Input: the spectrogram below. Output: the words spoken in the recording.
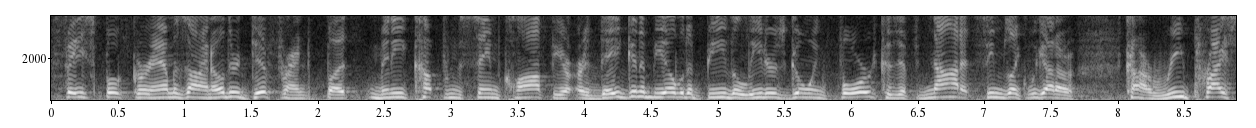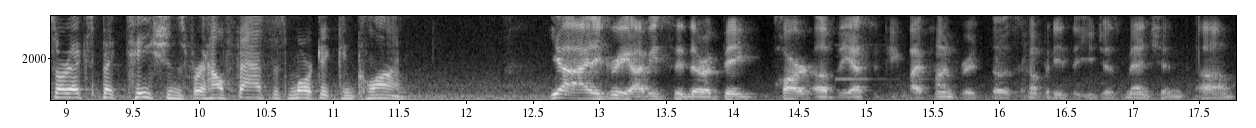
Facebook or Amazon? I know they're different, but many cut from the same cloth here. Are they going to be able to be the leaders going forward? Because if not, it seems like we got to kind of reprice our expectations for how fast this market can climb. Yeah, I agree. Obviously, they're a big part of the S&P 500. Those companies that you just mentioned, um,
